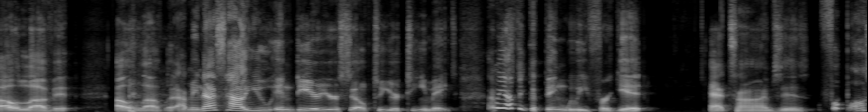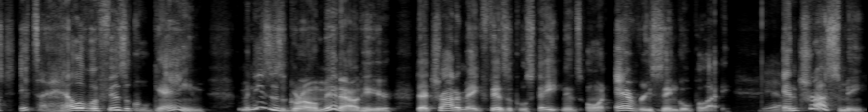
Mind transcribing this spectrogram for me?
Oh, love it. Oh, love it. I mean, that's how you endear yourself to your teammates. I mean, I think the thing we forget at times is football, it's a hell of a physical game. I mean, these is grown men out here that try to make physical statements on every single play. Yeah. And trust me,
